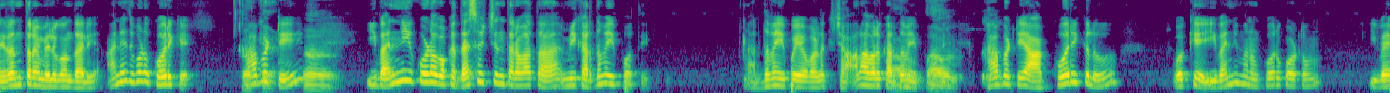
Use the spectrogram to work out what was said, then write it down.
నిరంతరం వెలుగొందాలి అనేది కూడా కోరికే. కాబట్టి ఇవన్నీ కూడా ఒక దశ వచ్చిన తర్వాత మీకు అర్థమైపోతాయి. అర్థమైపోయే వాళ్ళకి చాలా వరకు అర్థమైపోతాయి. కాబట్టి ఆ కోరికలు ఓకే ఇవన్నీ మనం కోరుకోవటం ఇవి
